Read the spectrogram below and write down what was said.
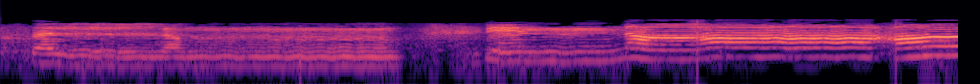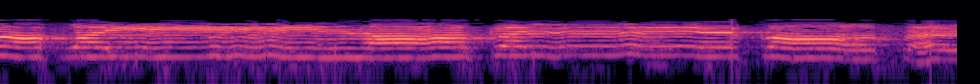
وسلم. انا آقینا کل کوثر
